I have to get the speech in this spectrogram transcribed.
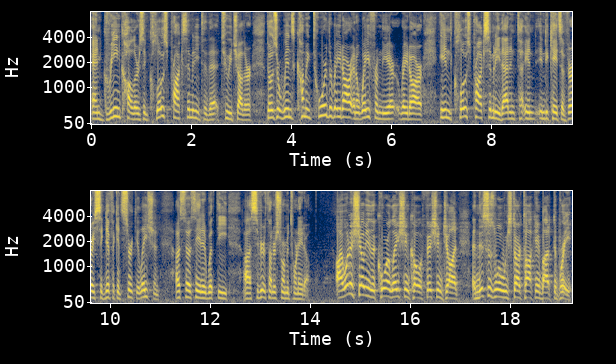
and green colors in close proximity to, the, to each other. Those are winds coming toward the radar and away from the air, radar in close proximity. That in, in, indicates a very significant circulation associated with the uh, severe thunderstorm and tornado. I want to show you the correlation coefficient, John, and this is where we start talking about debris.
